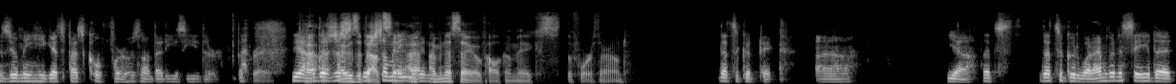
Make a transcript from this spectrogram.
Assuming he gets past Koepfer, who's not that easy either. Right. yeah, there's just I was about so to say, I, even... I'm going to say Opelka makes the fourth round. That's a good pick. Uh, yeah, that's that's a good one. I'm going to say that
